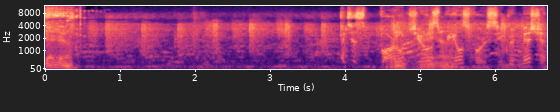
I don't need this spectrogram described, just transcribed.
Đây mình sẽ là I just borrowed Thanks, Jiro's man. wheels for a secret mission.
